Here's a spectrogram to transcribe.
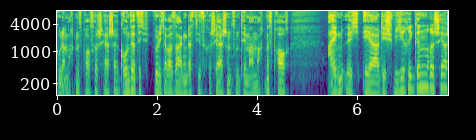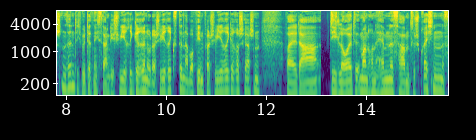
oder Machtmissbrauchsrecherche. Grundsätzlich würde ich aber sagen, dass diese Recherchen zum Thema Machtmissbrauch eigentlich eher die schwierigen Recherchen sind. Ich würde jetzt nicht sagen die schwierigeren oder schwierigsten, aber auf jeden Fall schwierige Recherchen, weil da die Leute immer noch ein Hemmnis haben zu sprechen. Es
